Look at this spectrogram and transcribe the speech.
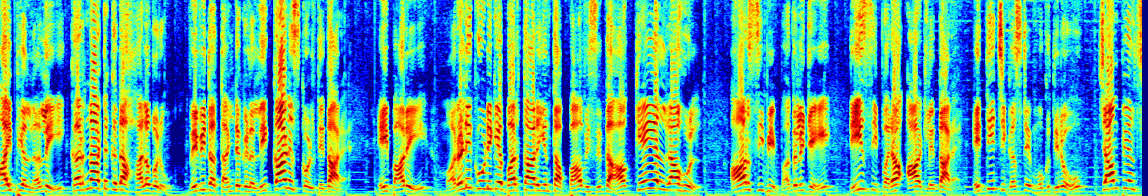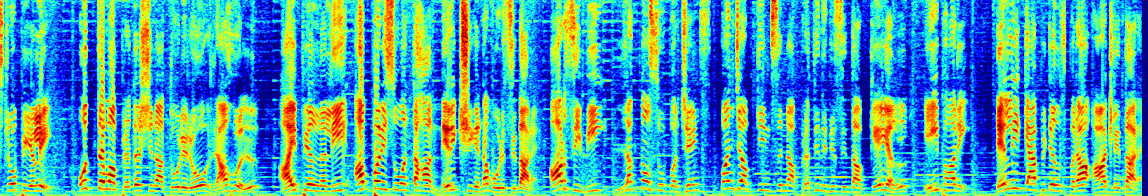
ಬಾರಿಯ ಐಪಿಎಲ್ನಲ್ಲಿ ಕರ್ನಾಟಕದ ಹಲವರು ವಿವಿಧ ತಂಡಗಳಲ್ಲಿ ಕಾಣಿಸಿಕೊಳ್ತಿದ್ದಾರೆ. ಈ ಬಾರಿ ಮರಳಿಗೂಡಿಗೆ ಬರ್ತಾರೆ ಅಂತ ಭಾವಿಸಿದ್ದ ಕೆಎಲ್ ರಾಹುಲ್ ಆರ್ಸಿಬಿ ಬದಲಿಗೆ ಡಿಸಿ ಪರ ಆಡ್ಲಿದ್ದಾರೆ ಇತ್ತೀಚೆಗಷ್ಟೇ ಮುಗಿದಿರೋ ಚಾಂಪಿಯನ್ಸ್ ಟ್ರೋಫಿಯಲ್ಲಿ ಉತ್ತಮ ಪ್ರದರ್ಶನ ತೋರಿರೋ ರಾಹುಲ್ ಐಪಿಎಲ್ನಲ್ಲಿ ಅಬ್ಬರಿಸುವಂತಹ ನಿರೀಕ್ಷೆಯನ್ನ ಮೂಡಿಸಿದ್ದಾರೆ. RCB Lucknow super giants, Punjab kings ಅನ್ನ ಪ್ರತಿನಿಧಿಸಿದ್ದ ಕೆಎಲ್ ಈ ಬಾರಿ ಡೆಲ್ಲಿ ಕ್ಯಾಪಿಟಲ್ಸ್ ಪರ ಆಡ್ಲಿದ್ದಾರೆ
